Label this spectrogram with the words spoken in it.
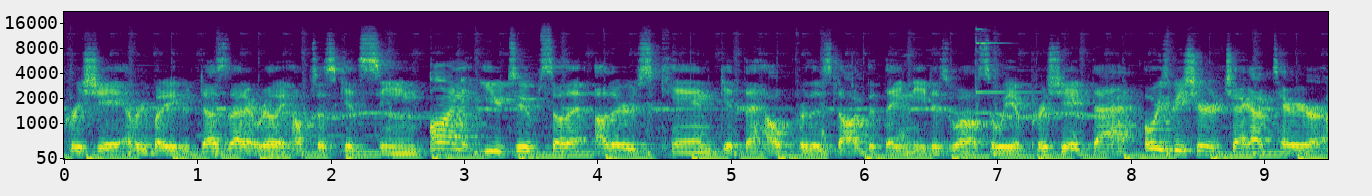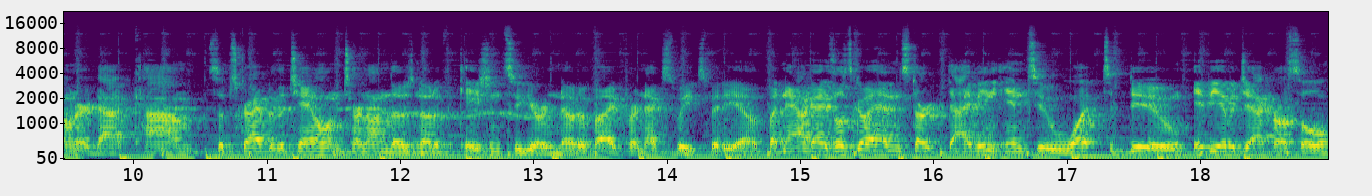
appreciate everybody who does that. It really helps us get seen on YouTube so that others can get the help for this dog that they need as well. So we appreciate that. Always be sure to check out terrierowner.com, subscribe to the channel and turn on those notifications so you're notified for next week's video. But now guys, let's go ahead and start diving into what to do if you have a Jack Russell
